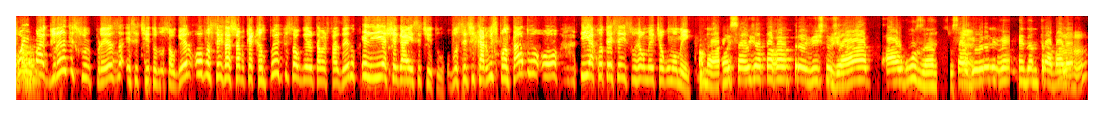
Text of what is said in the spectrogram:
foi uma grande surpresa esse título do Salgueiro? Ou vocês achavam que a campanha que o Salgueiro estava fazendo ele ia chegar a esse título? Vocês ficaram espantados ou ia acontecer isso realmente em algum momento? Não, isso aí já estava previsto já há alguns anos. O Salgueiro ele vem dando trabalho Uhum.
